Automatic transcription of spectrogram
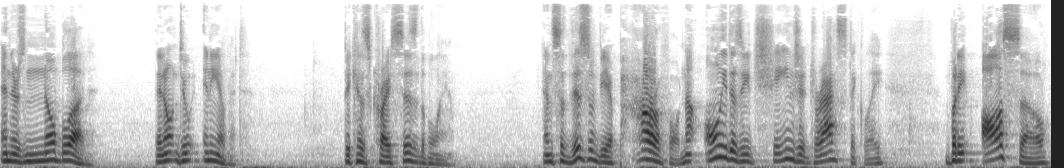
and there's no blood. They don't do any of it because Christ is the lamb. And so this would be a powerful, not only does he change it drastically, but he also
